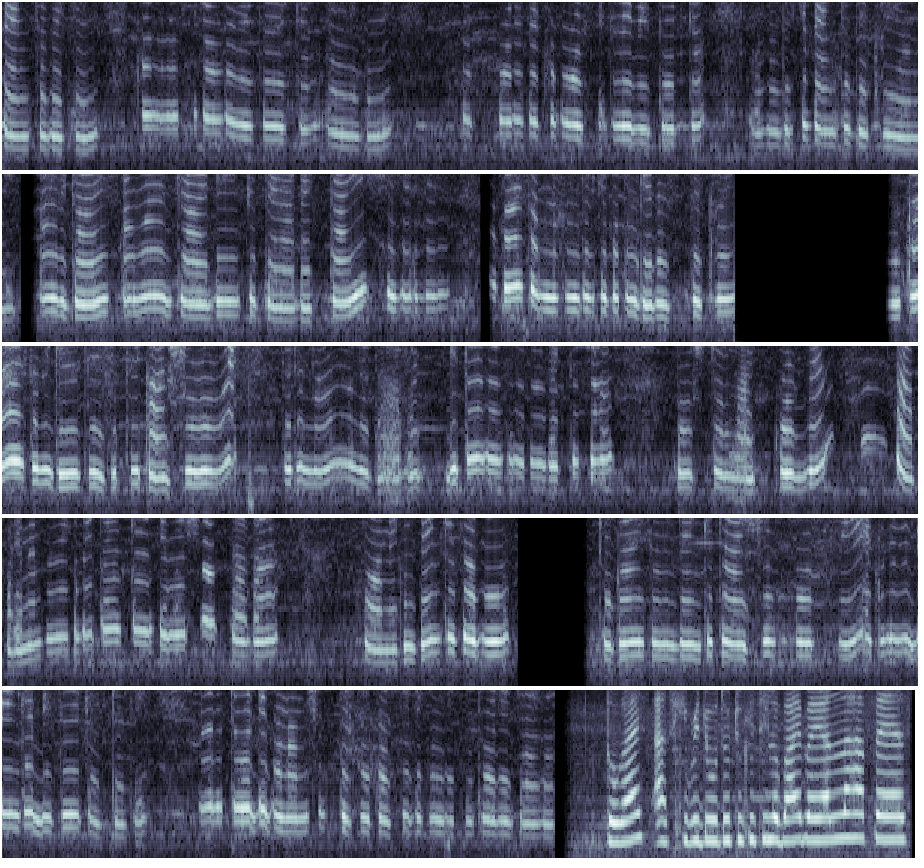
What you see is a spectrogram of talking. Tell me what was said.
ব্যাংকটা দেখে নিই কারণ হসপিটালটার ভিতরে একটা এরকমই পরে দেখাবো হসপিটালের ভিতরটা আপনাদেরকে ব্যাংকটা দেখাই আনি আর গাইস আমার ড্রাইভিং একটু তেরা বেটাই গাইস আমি আপনাদেরকে প্রথম তো তো তো গাইস আমি তো ভিতরে আর তো তো গাইস আজকে ভিডিও দুটুকু ছিল। বাই বাই আল্লাহ হাফেজ।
